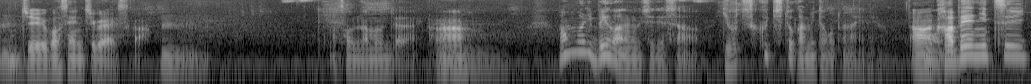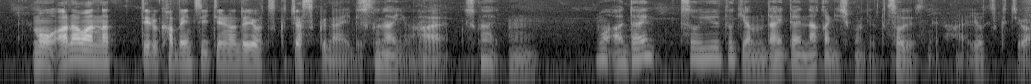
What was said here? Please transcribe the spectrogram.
うん。1 5センチぐらいですか、うん。まあそんなもんじゃないかな、うん。あんまりベガのうちでさ四つ口とか見たことないのよ。あ壁についもうあらわになってる壁についてるので四つ口は少ないです、少ないよね。はい。少ない。うん。もうあだいそういう時はもう大体中に仕込んでると。そうですね、はい、四つ口は。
